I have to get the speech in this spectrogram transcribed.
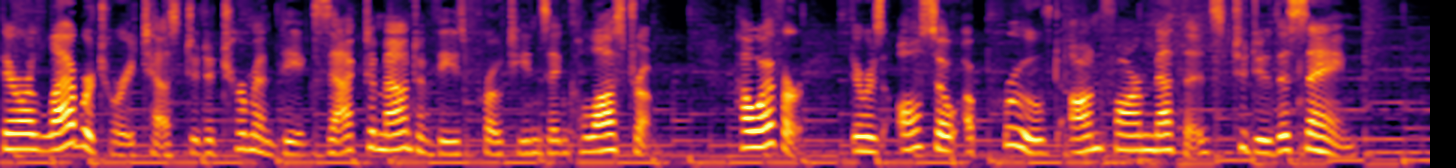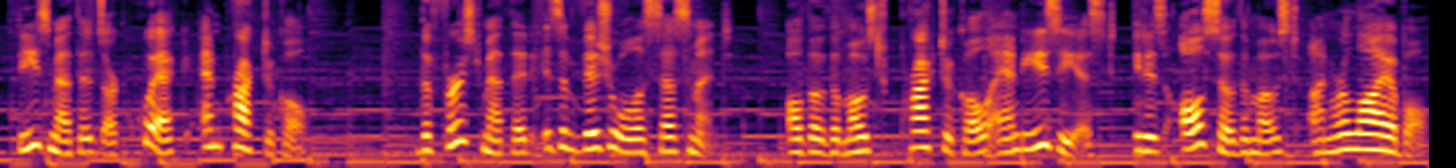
There are laboratory tests to determine the exact amount of these proteins in colostrum. However, there is also approved on farm methods to do the same. These methods are quick and practical. The first method is a visual assessment. Although the most practical and easiest, it is also the most unreliable.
